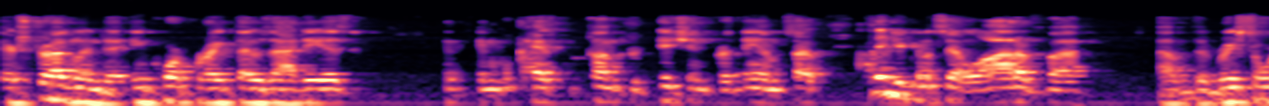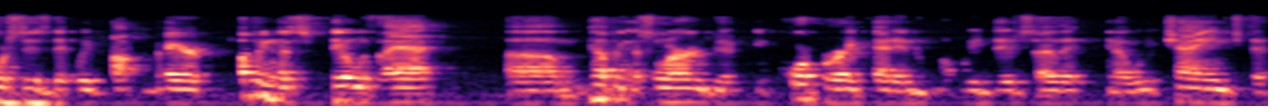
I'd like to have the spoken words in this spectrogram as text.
they're struggling to incorporate those ideas and, what has become tradition for them. So I think you're going to see a lot of uh, of the resources that we brought to bear, helping us deal with that, um, helping us learn to incorporate that into what we do, so that you know we've changed to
